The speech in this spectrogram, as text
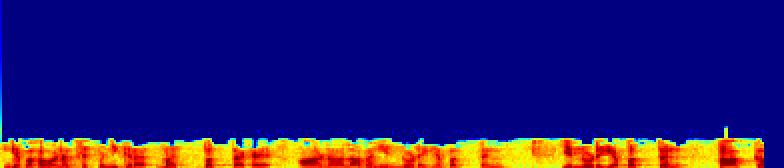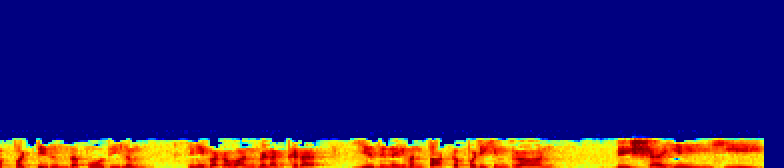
இங்க பகவான் அக்செப்ட் பண்ணிக்கிறார். மத் பக்தக. ஆனால் அவன் என்னுடைய பக்தன். என்னுடைய பக்தன் தாக்கப்பட்டிருந்த போதிலும். இனி பகவான் விளக்கிறார். எதுல இவன் தாக்கப்படுகின்றான்? விஷயைகி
